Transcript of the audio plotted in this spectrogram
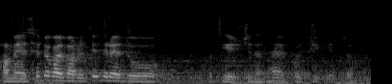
밤에 새벽 알바를 뛰더라도 어떻게 유지는 할 볼 수 있겠죠.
